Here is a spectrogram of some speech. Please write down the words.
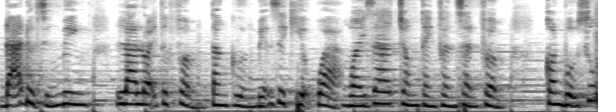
đã được chứng minh là loại thực phẩm tăng cường miễn dịch hiệu quả. Ngoài ra, trong thành phần sản phẩm còn bổ sung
